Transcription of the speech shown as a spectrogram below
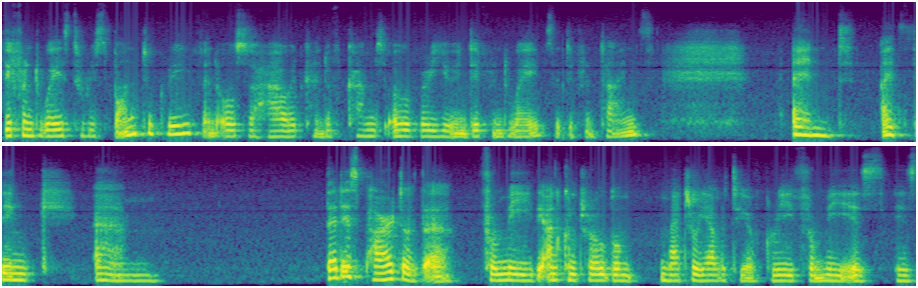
different ways to respond to grief, and also how it kind of comes over you in different waves at different times. And I think um, that is part of the for me, the uncontrollable materiality of grief for me is is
